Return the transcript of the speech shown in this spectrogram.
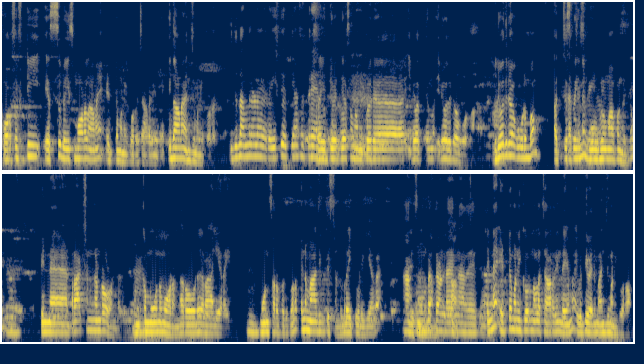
ഫോർ ഫിഫ്റ്റി എസ് ബേസ് മോഡലാണ് എട്ട് മണിക്കൂർ ചാർജ് ചെയ്യുന്നത്. ഇതാണ് അഞ്ച് മണിക്കൂർ. ഇത് തമ്മിലുള്ള റേറ്റ് വ്യത്യാസം എത്രയാണ്? റേറ്റ് വ്യത്യാസം നമുക്കൊരു ഇരുപത്തി ഇരുപത് രൂപ കൂടണം ഇരുപത് രൂപ കൂടുമ്പം ടച്ച് സ്ക്രീന് ഗൂഗിൾ മാപ്പും കിട്ടും. പിന്നെ ട്രാക്ഷൻ കൺട്രോൾ ഉണ്ട്. നമുക്ക് മൂന്ന് മോഡുണ്ട് റോഡ് റാലി റൈൻ മൂന്ന് സർഫസ് കൂടെ പിന്നെ മാജിക് ടെസ്റ്റ് ഉണ്ട്. ബ്രേക്ക് പിടിക്കാതെ. പിന്നെ എട്ട് മണിക്കൂർ എന്നുള്ള ചാർജിങ് ടൈം ഇവിടുത്തെ വരുമ്പോൾ അഞ്ച് മണിക്കൂറാവും.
